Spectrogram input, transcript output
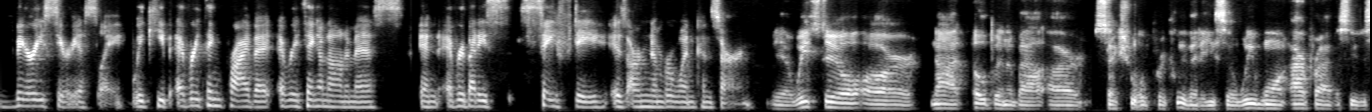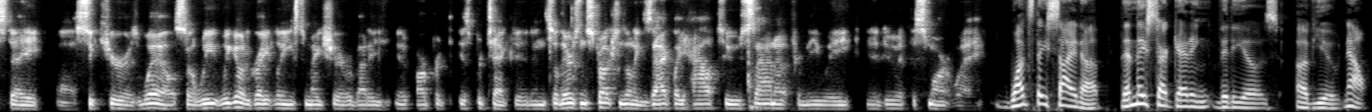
very seriously. We keep everything private, everything anonymous, and everybody's safety is our number one concern. Yeah, we still are not open about our sexual proclivity, so we want our privacy to stay uh, secure as well. So we, we go to great lengths to make sure everybody are, is protected, and so there's instructions on exactly how to sign up for MeWe and do it the smart way. Once they sign up, then they start getting videos of you. Now,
